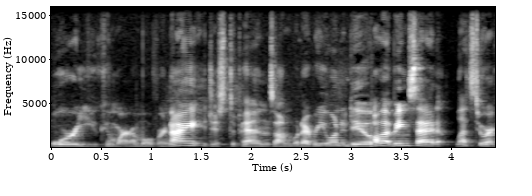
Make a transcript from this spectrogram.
or you can wear them overnight. It just depends on whatever you wanna do. All that being said, let's do our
